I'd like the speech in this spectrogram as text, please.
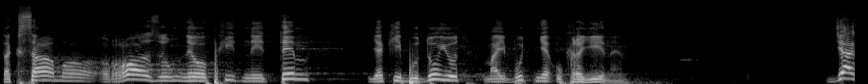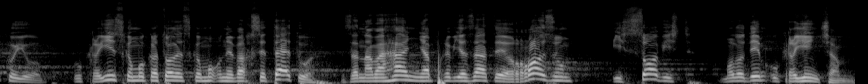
так само розум необхідний тим, які будують майбутнє України. Дякую Українському католицькому університету за намагання прив'язати розум і совість молодим українцям.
